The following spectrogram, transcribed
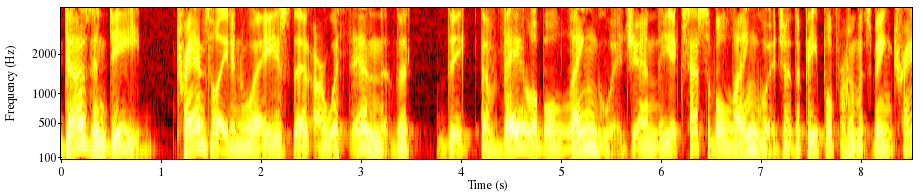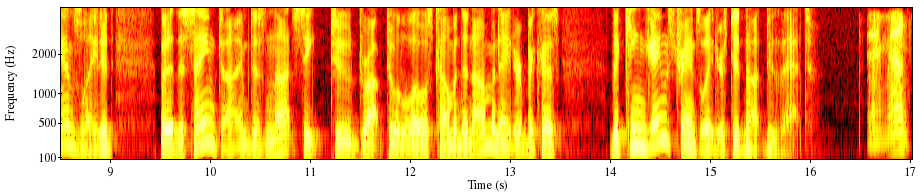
does indeed translate in ways that are within the the available language and the accessible language of the people for whom it's being translated but at the same time does not seek to drop to a lowest common denominator because the King James translators did not do that. Amen.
